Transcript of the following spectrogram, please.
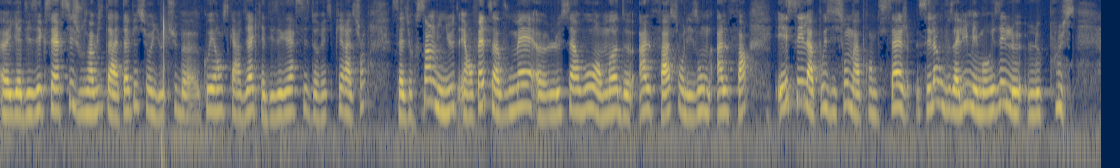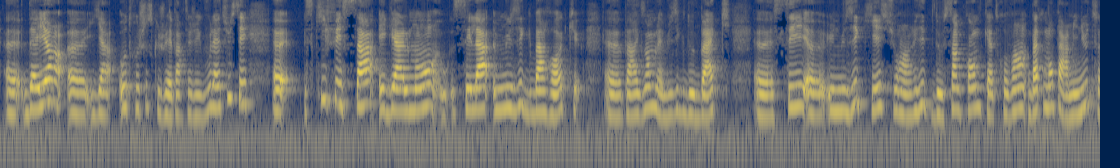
Euh, il y a des exercices, je vous invite à taper sur YouTube euh, cohérence cardiaque, il y a des exercices de respiration, ça dure 5 minutes et en fait ça vous met euh, le cerveau en mode alpha, sur les ondes alpha et c'est la position d'apprentissage, c'est là où vous allez mémoriser le plus. Euh, d'ailleurs, euh, il y a autre chose que je vais partager avec vous là-dessus, c'est euh, ce qui fait ça également, c'est la musique baroque. par exemple, la musique de Bach, c'est une musique qui est sur un rythme de 50-80 battements par minute.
